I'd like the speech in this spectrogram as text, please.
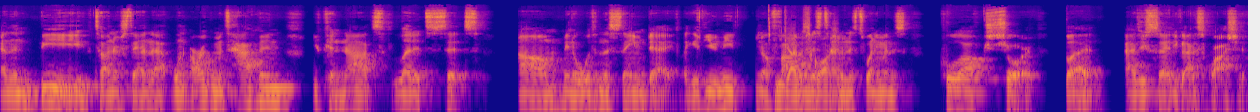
And then B, to understand that when arguments happen, you cannot let it sit, um, you know, within the same day. Like if you need, you know, five you minutes, 10 it. minutes, 20 minutes, cool off, sure. But as you said, you got to squash it.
